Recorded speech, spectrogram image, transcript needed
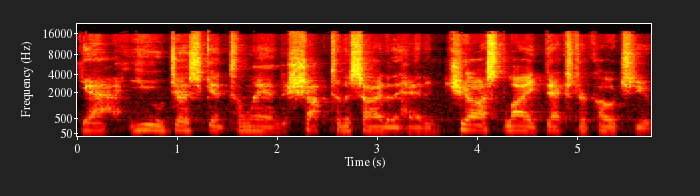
yeah, you just get to land a shot to the side of the head, and just like Dexter coached you,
